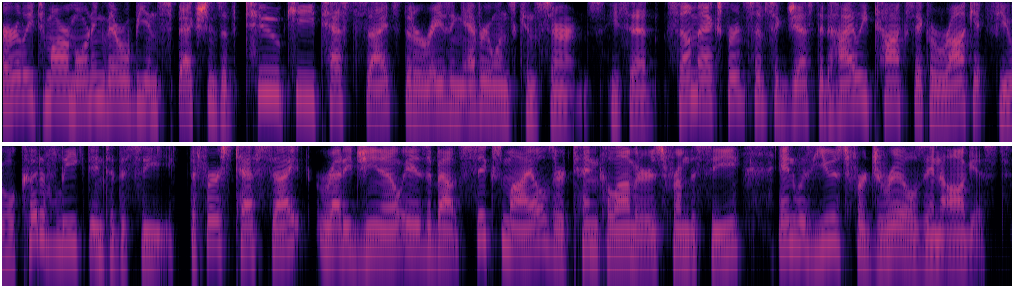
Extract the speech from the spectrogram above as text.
Early tomorrow morning, there will be inspections of two key test sites that are raising everyone's concerns, he said. Some experts have suggested highly toxic rocket fuel could have leaked into the sea. The first test site, Radygino, is about 6 miles or 10 kilometers from the sea and was used for drills in August.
